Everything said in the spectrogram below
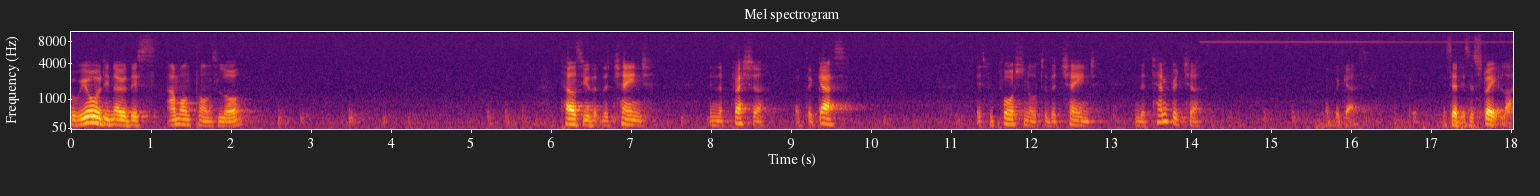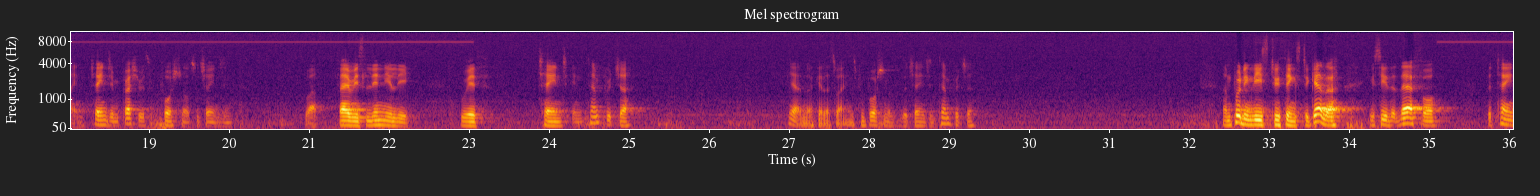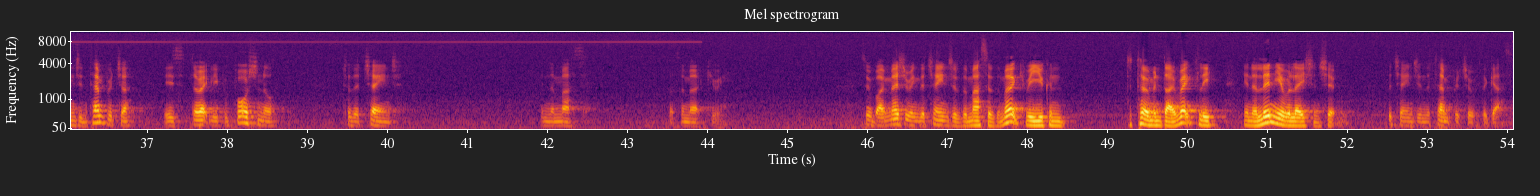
But we already know this Amonton's law tells you that the change in the pressure of the gas is proportional to the change in the temperature of the gas. It said it's a straight line. Change in pressure is proportional to change in, well, varies linearly with change in temperature. Yeah, okay, that's right. It's proportional to the change in temperature. And putting these two things together, you see that therefore the change in temperature is directly proportional to the change in the mass of the mercury. So by measuring the change of the mass of the mercury, you can determine directly in a linear relationship the change in the temperature of the gas.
